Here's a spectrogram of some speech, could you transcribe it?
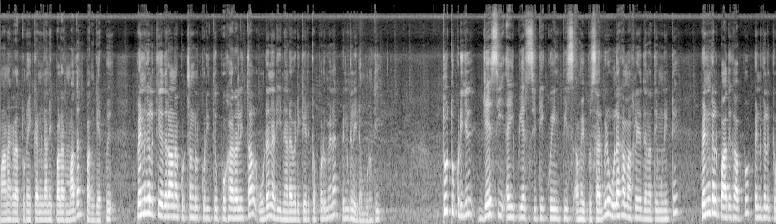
மாநகர துணை கண்காணிப்பாளர் மதன் பங்கேற்பு. பெண்களுக்கு எதிரான குற்றங்கள் குறித்து புகார் அளித்தால் உடனடி நடவடிக்கை எடுக்கப்படும் என பெண்களிடம் உறுதி. தூத்துக்குடியில் ஜேசிஐபிஎஸ் சிட்டி குயின் பீஸ் அமைப்பு சார்பில் உலக மகளிர் தினத்தை முன்னிட்டு பெண்கள் பாதுகாப்பு பெண்களுக்கு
